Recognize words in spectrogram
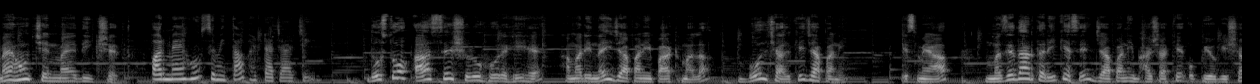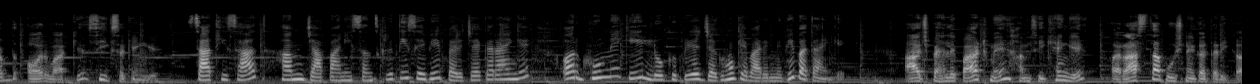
मैं हूँ चिन्मय दीक्षित। और मैं हूँ सुमिता भट्टाचार्य। जी दोस्तों आज से शुरू हो रही है हमारी नई जापानी पाठमाला बोलचाल की जापानी। इसमें आप मज़ेदार तरीके से जापानी भाषा के उपयोगी शब्द और वाक्य सीख सकेंगे। साथ ही साथ हम जापानी संस्कृति से भी परिचय कराएँगे और घूमने की लोकप्रिय जगहों के बारे में भी बताएँगे। आज पहले पाठ में हम सीखेंगे रास्ता पूछने का तरीका।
